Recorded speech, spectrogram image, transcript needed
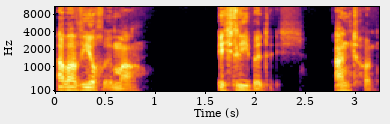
Aber wie auch immer, ich liebe dich, Anton.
